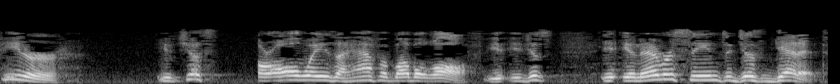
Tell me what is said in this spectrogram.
Peter, you just are always a half a bubble off. You, you just, you, you never seem to just get it.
